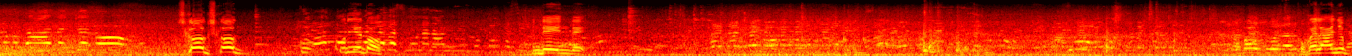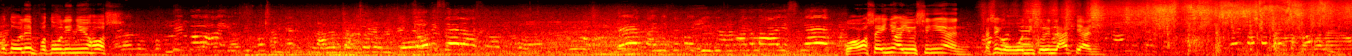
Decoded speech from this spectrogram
naman daanan dyan, oh. Skog, skog! Ku- Kunin nyo to. Hindi, hindi. Kung kailangan nyo putulin, putulin nyo yung hose. Hindi po, ayusin po. Sorry, sir, ah. Sorry po. Net, ayusin po. Gigi mo ano maayos, net. Kung ako sa inyo, ayusin nyo yan. Kasi kukunin ko rin lahat yan. Papatay mo,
